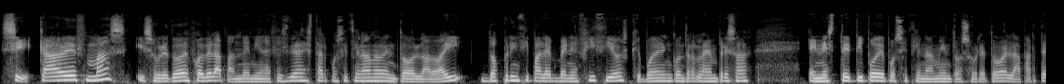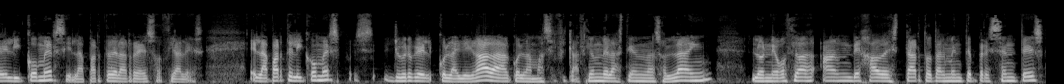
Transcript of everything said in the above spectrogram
Sí, cada vez más y sobre todo después de la pandemia. Necesitan estar posicionados en todos lados. Hay dos principales beneficios que pueden encontrar las empresas en este tipo de posicionamiento, sobre todo en la parte del e-commerce y en la parte de las redes sociales. En la parte del e-commerce, pues yo creo que con la llegada, con la masificación de las tiendas online, los negocios han dejado de estar totalmente presentes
